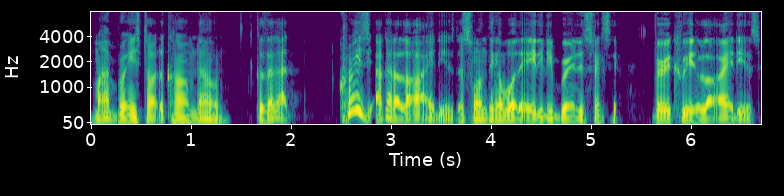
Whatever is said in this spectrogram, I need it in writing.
my brain start to calm down because I got crazy. I got a lot of ideas. That's one thing about the ADD brain dyslexia. Very creative, a lot of ideas.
